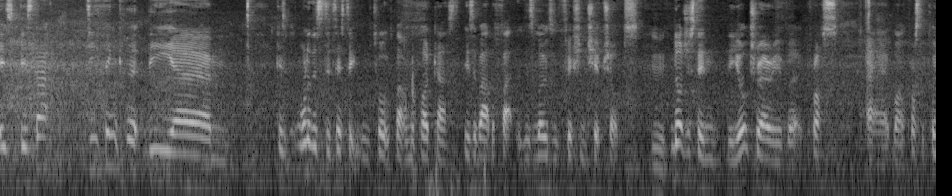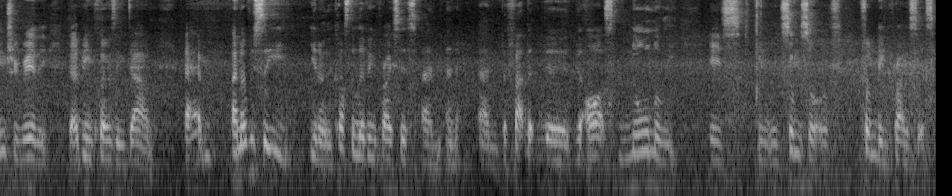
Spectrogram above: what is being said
Is is that? Do you think that the because one of the statistics we've talked about on the podcast is about the fact that there's loads of fish and chip shops, Mm. not just in the Yorkshire area, but across uh, well across the country really that have been closing down. Um, and obviously, you know, the cost of living crisis and, and, and the fact that the, the arts normally is, you know, in some sort of funding crisis.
